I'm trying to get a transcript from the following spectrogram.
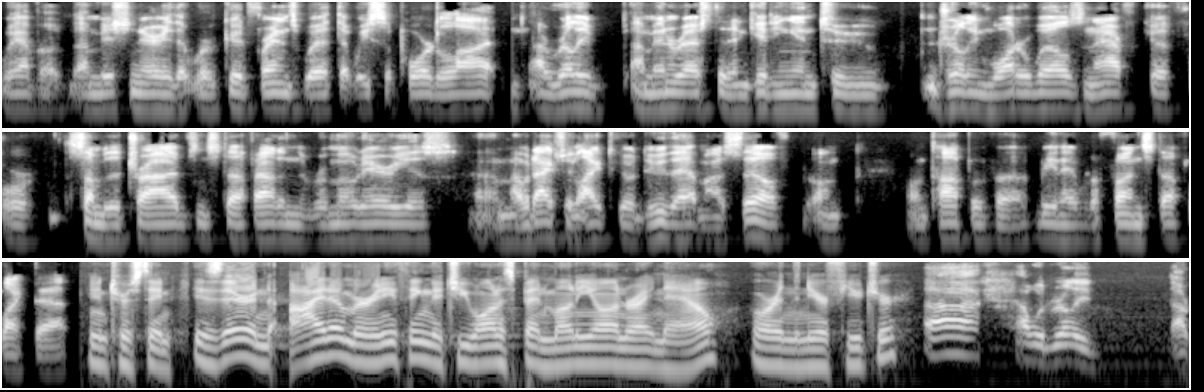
We have a, a, missionary that we're good friends with that we support a lot. I really I'm interested in getting into drilling water wells in Africa for some of the tribes and stuff out in the remote areas. Um, I would actually like to go do that myself on on top of uh, being able to fund stuff like that. Interesting. Is there an item or anything that you want to spend money on right now or in the near future? Uh, I would really, I,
